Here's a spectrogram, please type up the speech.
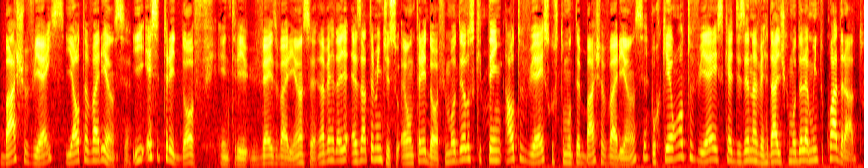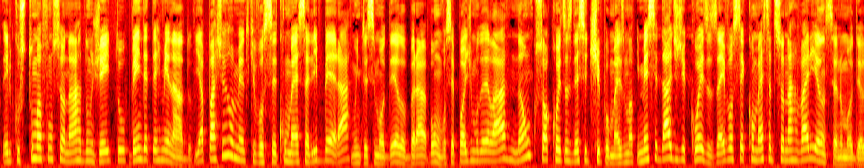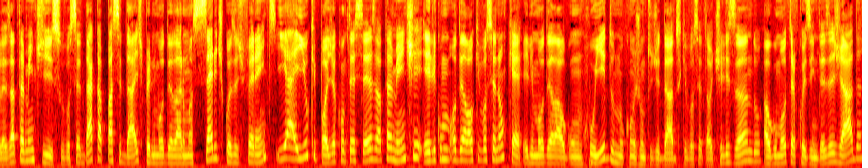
baixo viés e alta variância. E esse trade-off entre viés e variância, na verdade, é exatamente isso. É um trade-off. Modelos que têm alto viés costumam ter baixa variância, porque um alto viés quer dizer, na verdade, que o modelo é muito quadrado. Ele costuma funcionar de um jeito bem determinado. E a partir do momento que você começa a liberar muito esse modelo, pra, bom, você pode modelar não só coisas desse tipo, mas uma imensidade de coisas, aí você começa a adicionar variância no modelo. É exatamente isso. Você dá capacidade para ele modelar uma série de coisas diferentes, e aí o que pode acontecer é exatamente ele modelar o que você não quer. Ele modelar algum ruído no conjunto de dados que você está utilizando, alguma outra coisa indesejada.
